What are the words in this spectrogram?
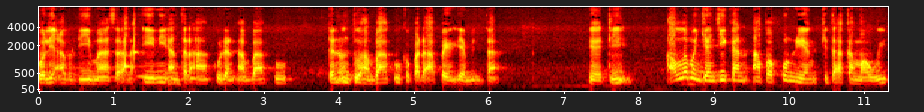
wali abdi masalah ini antara aku dan hambaku. Dan untuk hambaku kepada apa yang ia minta. Jadi Allah menjanjikan apa pun yang kita akan maui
